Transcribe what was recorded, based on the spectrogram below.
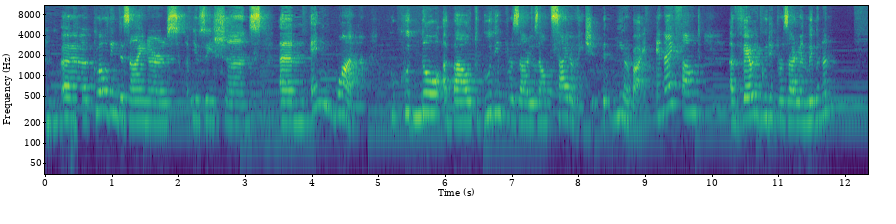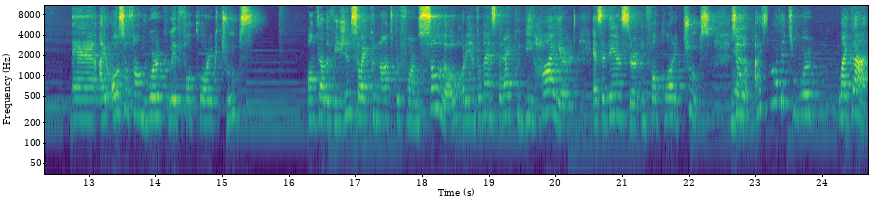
mm-hmm. uh, clothing designers, musicians, um, anyone who could know about good impresarios outside of Egypt but nearby. And I found a very good impresario in Lebanon. Uh, I also found work with folkloric troupes on television, so I could not perform solo Oriental dance, but I could be hired as a dancer in folkloric troupes. So I started to work like that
